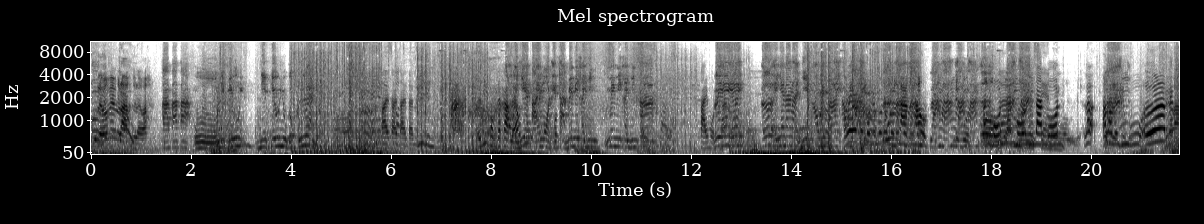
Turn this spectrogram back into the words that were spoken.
คืออะไรวะแม่เวลาคืออะไรวะ ตาตาตาโอ้โห defuse defuse อยู่กับเพื่อน ตายตายตายตายหนึ่งเฮ้ยพี่ผมจะกลับไอ้แล้วเหี้ยตายหมดไอ้สัตว์ไม่มีใครยิงไม่มีใครยิงตาตายหมดเฮ้ยเฮ้ยเฮ้ยเออไอ้เหี้ยนั่นน่ะยิงเอาไม่ตายเอาไม่ตายเฮ้ยด้านบนด้านบนล้างล้างล้างล้างล้างล้างเอด้านอบนด้านบนด้านบน แล้วอะไรมาอยู่กูเออแป๊บเอ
